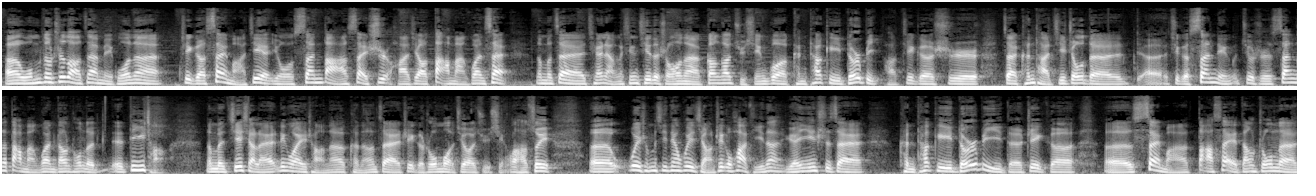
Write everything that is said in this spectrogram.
呃，我们都知道，在美国呢，这个赛马界有三大赛事哈，叫大满贯赛。那么在前两个星期的时候呢，刚刚举行过 Kentucky Derby 啊，这个是在肯塔基州的呃这个三零，就是三个大满贯当中的呃第一场。那么接下来另外一场呢，可能在这个周末就要举行了哈。所以，呃，为什么今天会讲这个话题呢？原因是在 Kentucky Derby 的这个呃赛马大赛当中呢，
